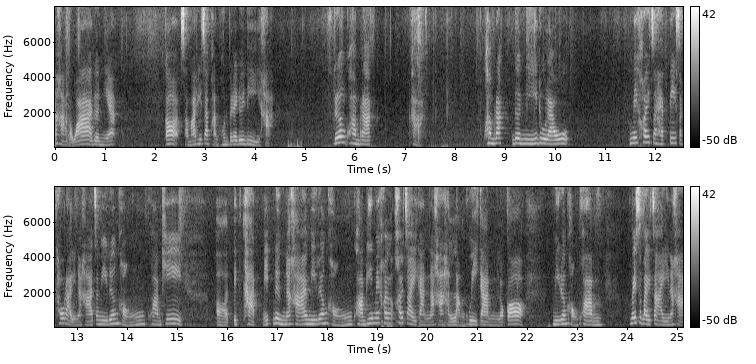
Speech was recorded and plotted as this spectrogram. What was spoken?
นะคะ แต่ว่าเดือนนี้ก็สามารถที่จะผ่านพ้นไปได้ด้วยดีค่ะ เรื่องความรักค่ะ ความรักเดือนนี้ดูแล้ว ไม่ค่อยจะแฮปปี้สักเท่าไหร่นะคะ จะมีเรื่องของความที่ติดขัดนิดนึงนะคะ มีเรื่องของความที่ไม่ค่อยเข้าใจกันนะคะ หันหลังคุยกัน แล้วก็มีเรื่องของความไม่สบายใจนะคะ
